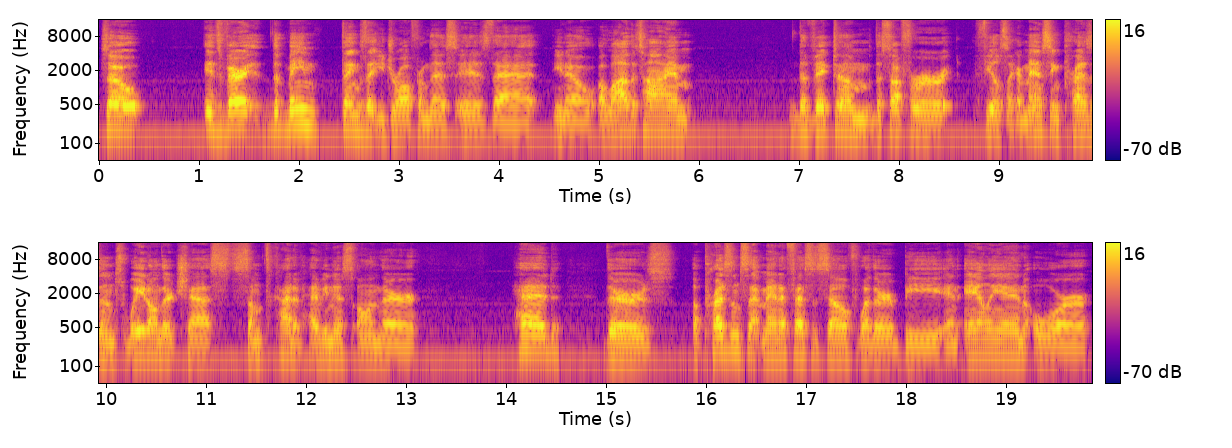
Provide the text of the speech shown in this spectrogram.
So it's very the main things that you draw from this is that, you know, a lot of the time the victim, the sufferer feels like a menacing presence, weight on their chest, some kind of heaviness on their head. There's a presence that manifests itself, whether it be an alien or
